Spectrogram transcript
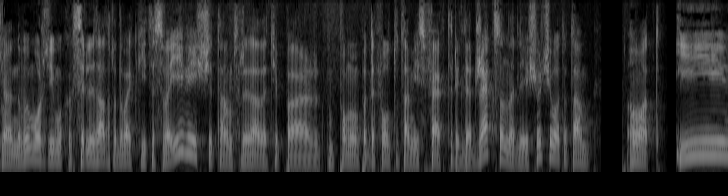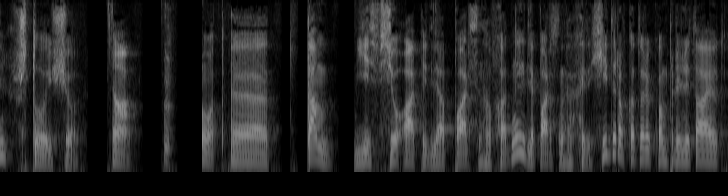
но вы можете ему как сериализатор давать какие-то свои вещи, там сериализатор типа, по-моему, по дефолту там есть factory для Джексона, для еще чего-то там. Вот. И что еще? А, вот. э, там есть все API для парсинга входных, для парсинга хи- хидеров, которые к вам прилетают.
